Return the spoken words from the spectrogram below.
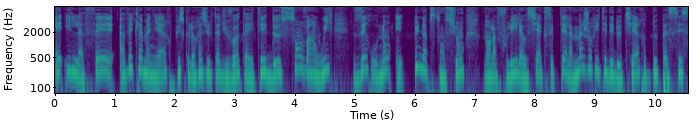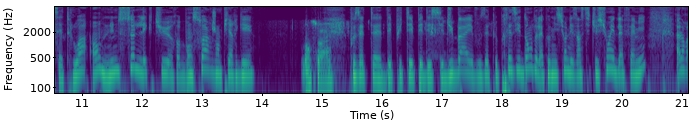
et il l'a fait avec la manière puisque le résultat du vote a été de 120 oui, 0 non et une abstention. Dans la foulée, il a aussi accepté à la majorité des deux tiers de passer cette loi en une seule lecture. Bonsoir Jean-Pierre Gué. Bonsoir. Vous êtes député PDC du Bas et vous êtes le président de la commission des institutions et de la famille. Alors,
